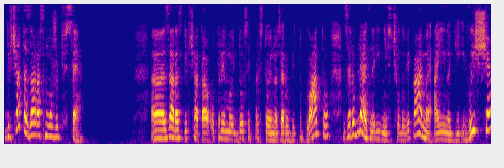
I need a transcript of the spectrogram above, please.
дівчата зараз можуть все. Зараз дівчата отримують досить пристойну заробітну плату, заробляють на рівні з чоловіками, а іноді і вище.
